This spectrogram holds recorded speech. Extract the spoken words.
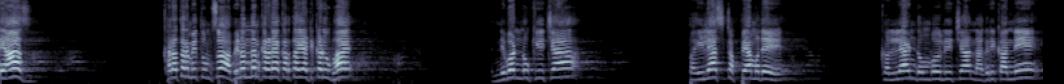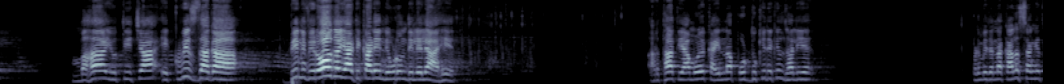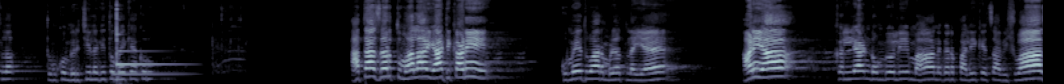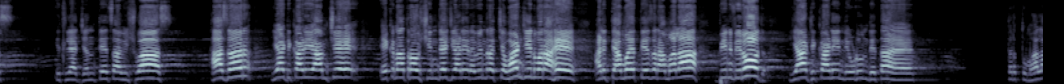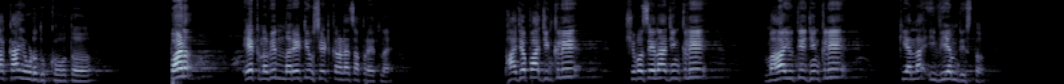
आणि आज खरं तर मी तुमचं अभिनंदन करण्याकरता या ठिकाणी उभा आहे. निवडणुकीच्या पहिल्याच टप्प्यामध्ये कल्याण डोंबिवलीच्या नागरिकांनी महायुतीच्या एकवीस जागा बिनविरोध या ठिकाणी निवडून दिलेल्या आहेत. अर्थात यामुळे काहींना पोटदुखी देखील झाली आहे पण मी त्यांना कालच सांगितलं तुमको मिरची लगी तो मैं क्या करू? आता जर तुम्हाला या ठिकाणी उमेदवार मिळत नाहीये आणि या कल्याण डोंबिवली महानगरपालिकेचा विश्वास इथल्या जनतेचा विश्वास हा जर या ठिकाणी आमचे एकनाथराव शिंदेजी आणि रवींद्र चव्हाणजींवर आहे आणि त्यामुळे ते जर आम्हाला बिनविरोध या ठिकाणी निवडून देत आहेत तर तुम्हाला काय एवढं दुःख होतं? पण एक नवीन नरेटिव्ह सेट करण्याचा प्रयत्न आहे. भाजपा जिंकली शिवसेना जिंकली महायुती जिंकली की यांना ईव्हीएम दिसतं.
